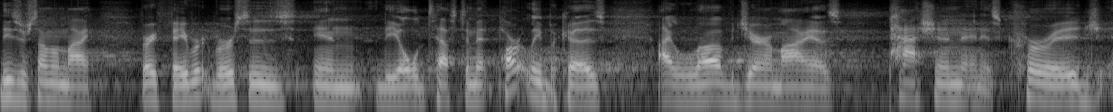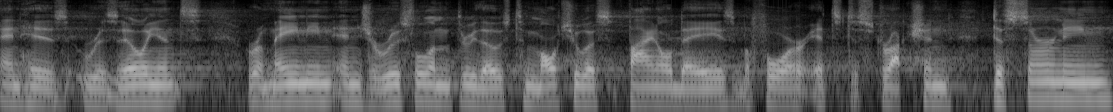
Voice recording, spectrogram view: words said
These are some of my very favorite verses in the Old Testament, partly because I love Jeremiah's passion and his courage and his resilience remaining in Jerusalem through those tumultuous final days before its destruction, discerning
